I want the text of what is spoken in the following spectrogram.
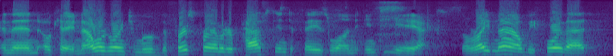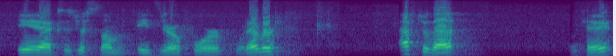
And then, okay, now we're going to move the first parameter passed into phase one into EAX. So right now, before that, EAX is just some 804 whatever. After that, okay,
